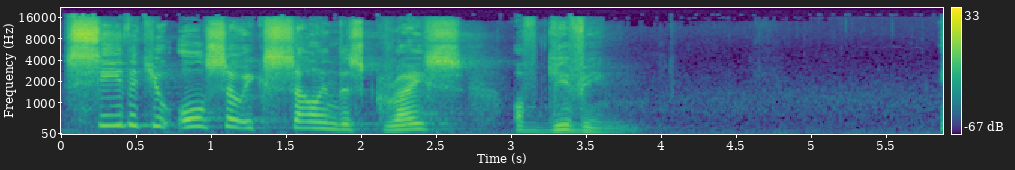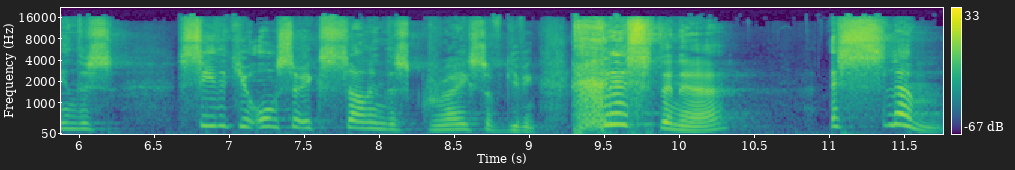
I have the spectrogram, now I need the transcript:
see that you also excel in this grace of giving. In this see that you also excel in this grace of giving. Christene is slim.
